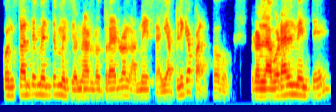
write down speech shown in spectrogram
constantemente mencionarlo, traerlo a la mesa y aplica para todo, pero laboralmente,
